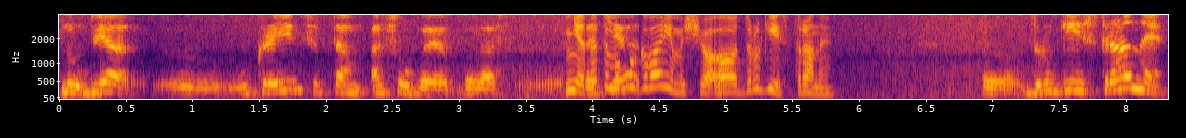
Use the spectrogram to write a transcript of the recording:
ну, для украинцев там особая была статья. Нет, это мы поговорим еще. А другие страны? Другие страны,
